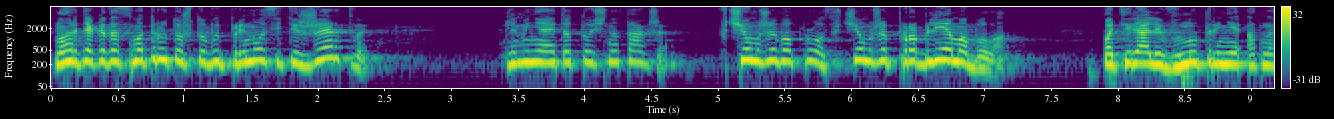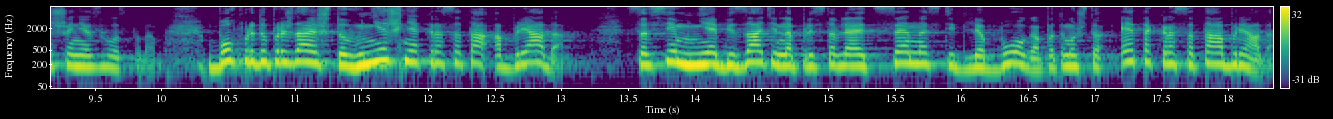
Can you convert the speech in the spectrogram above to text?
Но говорит, я когда смотрю то, что вы приносите жертвы, для меня это точно так же. В чем же вопрос? В чем же проблема была? Потеряли внутренние отношения с Господом. Бог предупреждает, что внешняя красота обряда совсем не обязательно представляет ценности для Бога, потому что эта красота обряда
